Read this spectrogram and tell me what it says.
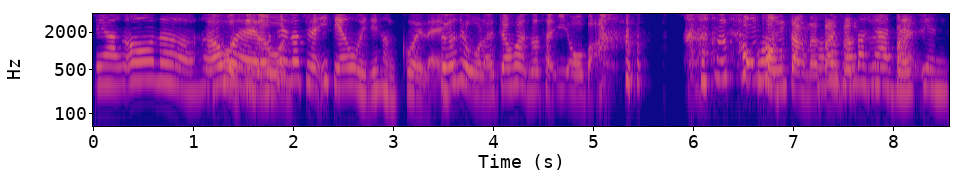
两欧了，很然后我贵欸我得我前都觉得一点五已经很贵嘞、对，而且我来交换的时候才一欧吧，那通哇膨涨了百分之到现在直接百，变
